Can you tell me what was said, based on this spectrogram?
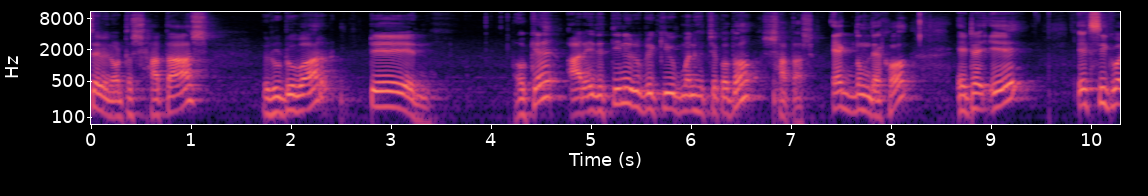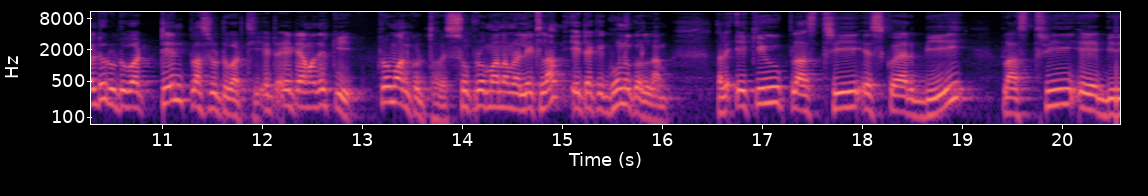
সেভেন অর্থাৎ সাতাশ রুট ওভার টেন ওকে? আর এই যে তিনের উপরে কিউব মানে হচ্ছে কত? সাতাশ। একদম দেখো, এটা a x equal to root over ten plus root three এটা এটা আমাদের কি? প্রমাণ করতে হবে। সো প্রমাণ আমরা লিখলাম, এটাকে গুণ করলাম। তাহলে a cube plus three a square b plus three a b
